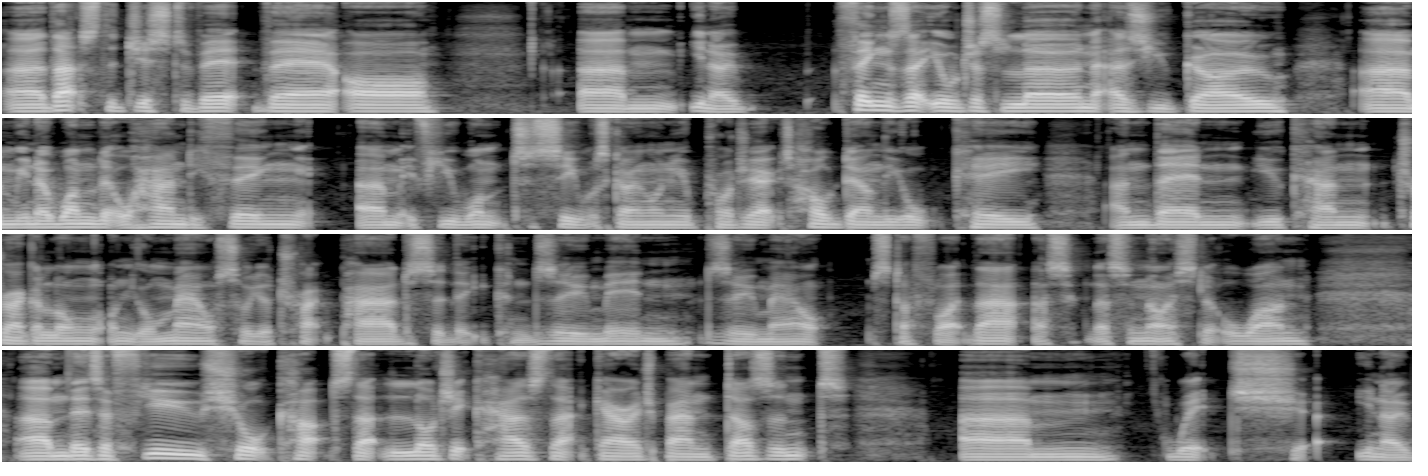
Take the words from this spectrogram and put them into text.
uh, that's the gist of it. There are um you know things that you'll just learn as you go. Um, you know, one little handy thing um, if you want to see what's going on in your project, hold down the Alt key and then you can drag along on your mouse or your trackpad so that you can zoom in, zoom out, stuff like that. That's that's a nice little one. Um, there's a few shortcuts that Logic has that GarageBand doesn't, um, which you know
